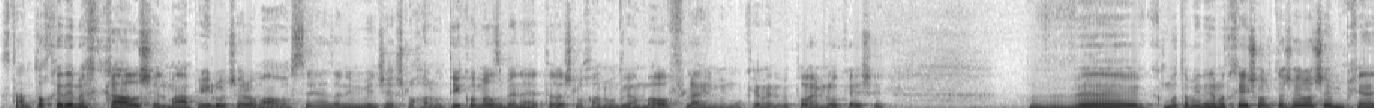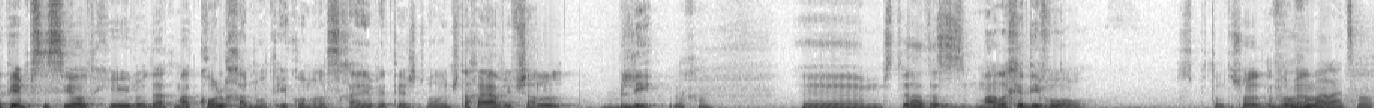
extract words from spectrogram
וסתם תוך כדי מחקר של מה הפעילות שלו, מה הוא עושה, אז אני מבין שיש לו חנות e-commerce בין היתר, יש לו חנות גם באופליין, ממוקמת בפריים לוקיישן. וכמו תמיד, אני מתחיל לשאול את השאלות שמבחינתי הן בסיסיות, כאילו, יודעת, מה כל חנות e-commerce חייבת? יש דברים שאתה חייב, אי אפשר בלי. נכון. אמ, אז את יודעת, אז מערכת דיוור. אז פתאום אתה שואל... והוא אמר לעצמו.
